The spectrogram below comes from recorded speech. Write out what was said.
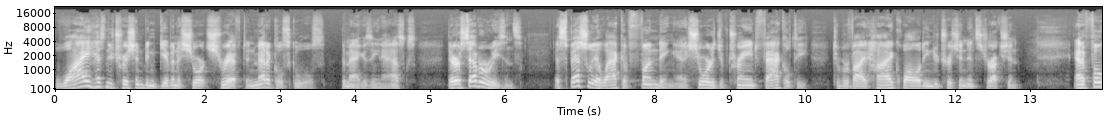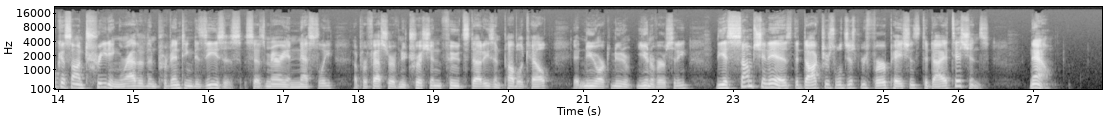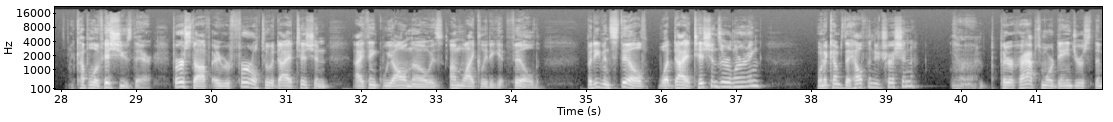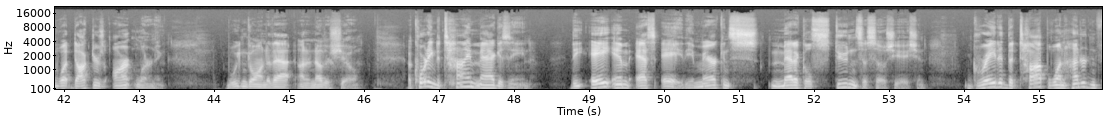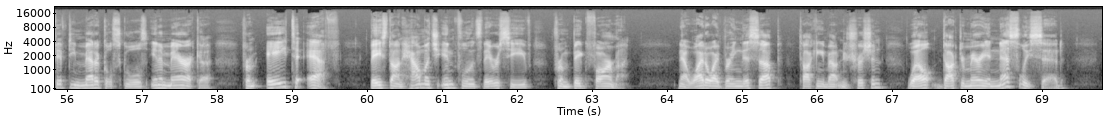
Why has nutrition been given a short shrift in medical schools? The magazine asks. There are several reasons, especially a lack of funding and a shortage of trained faculty to provide high quality nutrition instruction, and a focus on treating rather than preventing diseases, says Marion Nestle, a professor of nutrition, food studies, and public health at New York University. The assumption is that doctors will just refer patients to dietitians. Now, a couple of issues there. First off, a referral to a dietitian, I think we all know, is unlikely to get filled. But even still, what dietitians are learning when it comes to health and nutrition, uh, perhaps more dangerous than what doctors aren't learning. We can go on to that on another show. According to Time magazine, the AMSA, the American Medical Students Association, graded the top 150 medical schools in America from A to F based on how much influence they receive from Big Pharma. Now, why do I bring this up, talking about nutrition? Well, Dr. Marion Nestle said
